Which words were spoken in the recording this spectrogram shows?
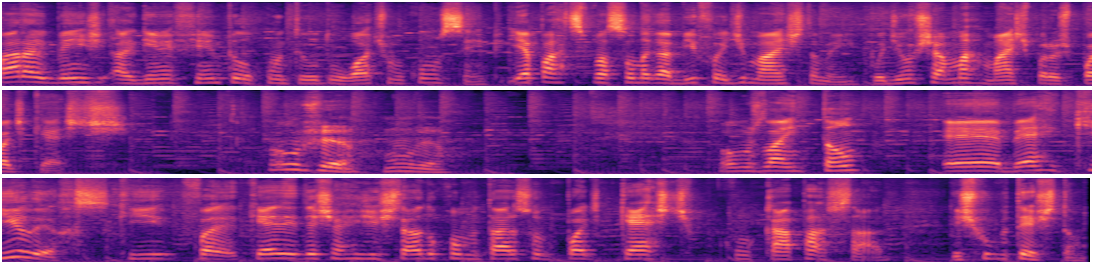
Parabéns a Game FM pelo conteúdo ótimo como sempre. E a participação da Gabi foi demais também. Podiam chamar mais para os podcasts. Vamos ver, vamos ver. Vamos lá então. É BR Killers, que querem deixar registrado o comentário sobre podcast com K passado. Desculpa o textão.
